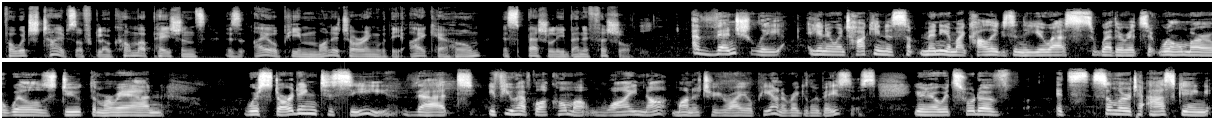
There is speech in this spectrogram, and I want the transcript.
For which types of glaucoma patients is IOP monitoring with the iCare Home especially beneficial? Eventually, you know, in talking to some, many of my colleagues in the U.S., whether it's at Wilmer, Wills, Duke, the Moran, we're starting to see that if you have glaucoma, why not monitor your IOP on a regular basis? You know, it's sort of it's similar to asking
